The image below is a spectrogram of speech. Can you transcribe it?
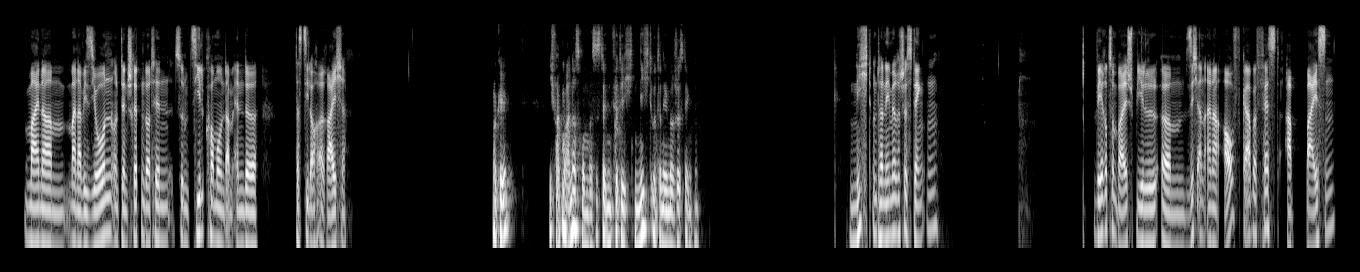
meiner, meiner Vision und den Schritten dorthin zu einem Ziel komme und am Ende das Ziel auch erreiche. Okay. Ich frage mal andersrum, was ist denn für dich nicht unternehmerisches Denken? Nicht unternehmerisches Denken wäre zum Beispiel ähm, sich an einer Aufgabe fest abbeißen,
